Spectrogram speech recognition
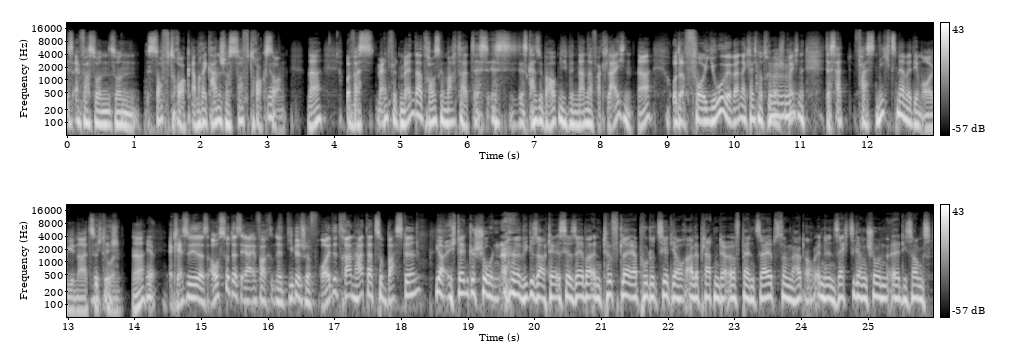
ist einfach so ein, so ein Softrock, amerikanischer Softrock-Song. Ja. Ne? Und was Manfred Mann da draus gemacht hat, das ist, das kannst du überhaupt nicht miteinander vergleichen. Ne? Oder For You, wir werden da gleich noch drüber mhm. sprechen, das hat fast nichts mehr mit dem Original zu Richtig. tun. Ne? Ja. Erklärst du dir das auch so, dass er einfach eine diebische Freude dran hat, da zu basteln? Ja, ich denke schon. Wie gesagt, er ist ja selber ein Tüftler. Er produziert ja auch alle Platten der Earth Band selbst und hat auch in den 60ern schon äh, die Songs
